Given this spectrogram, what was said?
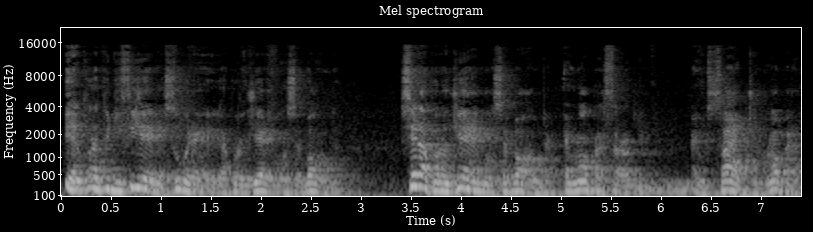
È ancora più difficile riassumere l'apologia di Monsebond. Se l'apologia di Monsebond è un'opera è un saggio, un'opera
